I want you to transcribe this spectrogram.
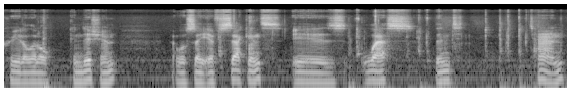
create a little condition I will say if seconds is less than 10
